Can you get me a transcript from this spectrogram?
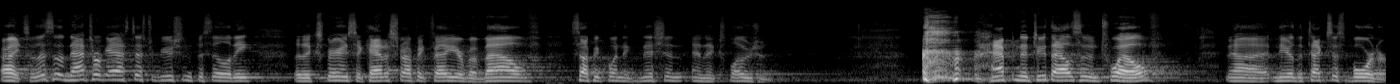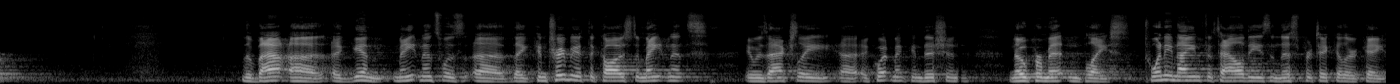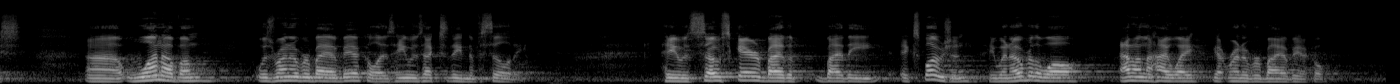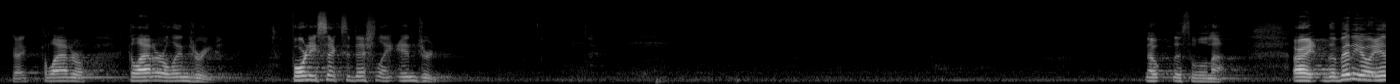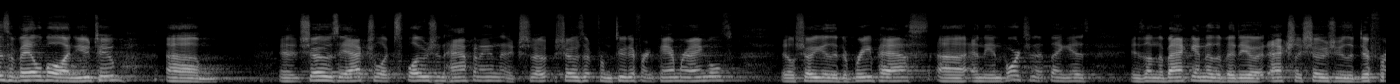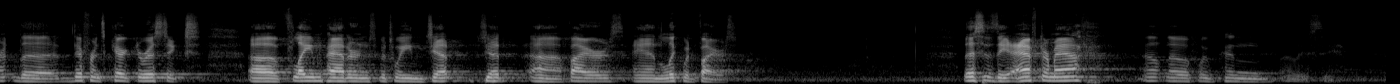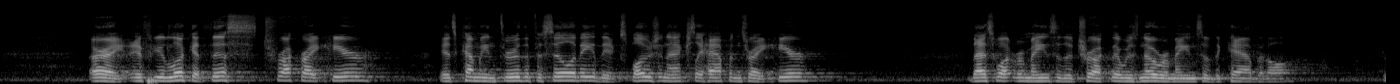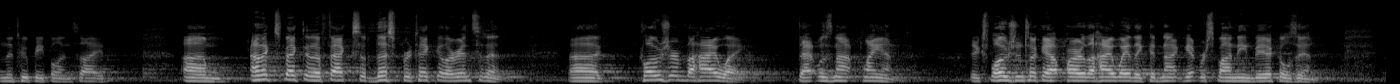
All right, so this is a natural gas distribution facility that experienced a catastrophic failure of a valve, subsequent ignition, and explosion. Happened in 2012 uh, near the Texas border. The, uh, again, maintenance was, uh, they contribute the cause to maintenance it was actually uh, equipment condition, no permit in place. 29 fatalities in this particular case. Uh, one of them was run over by a vehicle as he was exiting the facility. He was so scared by the, by the explosion, he went over the wall, out on the highway, got run over by a vehicle. Okay? Collateral, collateral injuries. 46 additionally injured. Nope, this will not. All right, the video is available on YouTube. Um, and it shows the actual explosion happening. It shows it from two different camera angles. It'll show you the debris pass. Uh, and the unfortunate thing is, is on the back end of the video, it actually shows you the different the difference characteristics of flame patterns between jet jet uh, fires and liquid fires. This is the aftermath. I don't know if we can. Let me see. All right, if you look at this truck right here, it's coming through the facility. The explosion actually happens right here. That's what remains of the truck. There was no remains of the cab at all, and the two people inside. Um, unexpected effects of this particular incident uh, closure of the highway. That was not planned. The explosion took out part of the highway. They could not get responding vehicles in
